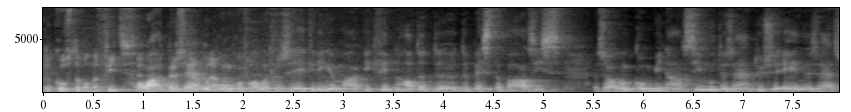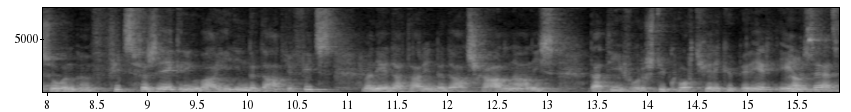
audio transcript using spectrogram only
de kosten van de fiets. Voilà, er zijn ook ongevallenverzekeringen, maar ik vind nog altijd de, de beste basis zou een combinatie moeten zijn tussen enerzijds zo'n een, een fietsverzekering waar je inderdaad je fiets, wanneer dat daar inderdaad schade aan is, dat die voor een stuk wordt gerecupereerd, enerzijds.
